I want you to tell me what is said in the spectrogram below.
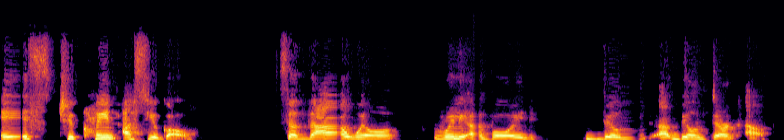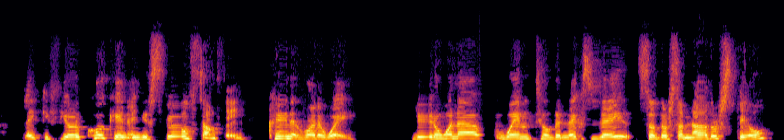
is to clean as you go. So that will really avoid build uh, build dirt up. Like if you're cooking and you spill something, clean it right away. You don't want to wait until the next day. So there's another spill.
